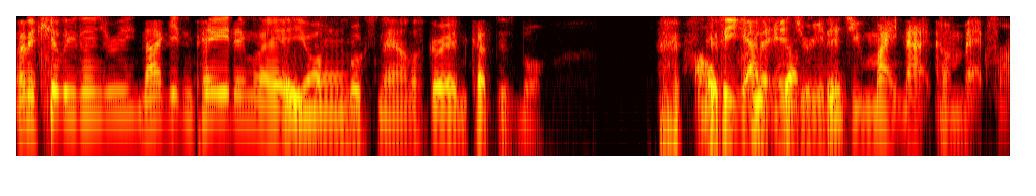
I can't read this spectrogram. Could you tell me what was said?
an Achilles injury, not getting paid? They're like, hey, Hey, he off the books now. Let's go ahead and cut this bull. Because he got an Creeps got injury that you might not come back from.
